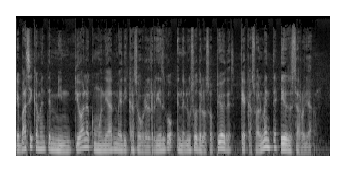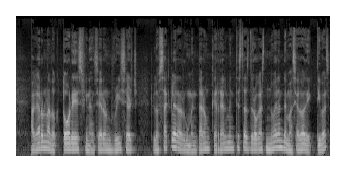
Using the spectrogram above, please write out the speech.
que básicamente mintió a la comunidad médica sobre el riesgo en el uso de los opioides que casualmente ellos desarrollaron. Pagaron a doctores, financiaron research, los Sackler argumentaron que realmente estas drogas no eran demasiado adictivas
